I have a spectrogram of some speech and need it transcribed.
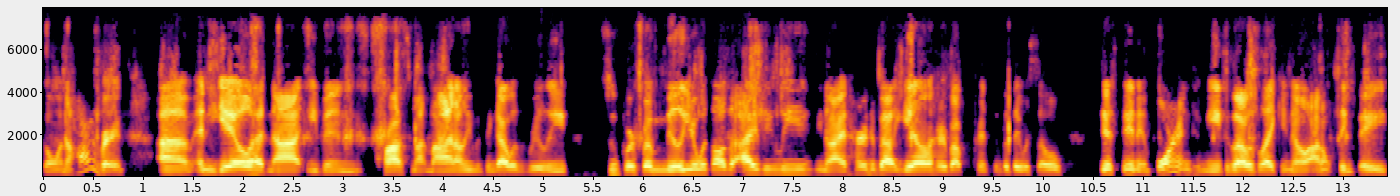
going to Harvard. Um, and Yale had not even crossed my mind. I don't even think I was really super familiar with all the Ivy Leagues. You know, I had heard about Yale, I heard about Princeton, but they were so distant and foreign to me because I was like, you know, I don't think they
